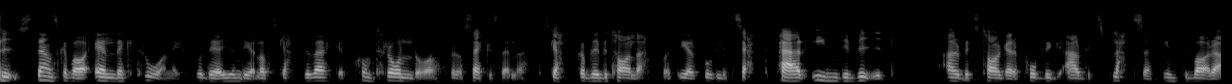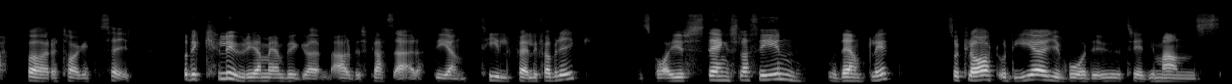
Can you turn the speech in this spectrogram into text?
Precis, den ska vara elektronisk och det är ju en del av Skatteverket kontroll då för att säkerställa att skatt ska bli betalda på ett erforderligt sätt per individ arbetstagare på byggarbetsplatsen, inte bara företaget i sig. Och det kluriga med en byggarbetsplats är att det är en tillfällig fabrik. Den ska ju stängslas in ordentligt såklart och det är ju både ur tredje mans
